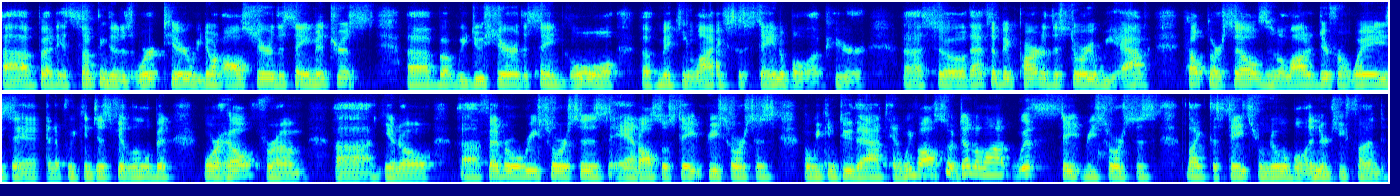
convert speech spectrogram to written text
uh, but it's something that has worked here. We don't all share the same interests, uh, but we do share the same goal of making life sustainable up here. Uh, so that's a big part of the story. We have helped ourselves in a lot of different ways, and, if we can just get a little bit more help from, uh, you know, uh, federal resources and also state resources, we can do that. And we've also done a lot with state resources, like the state's renewable energy fund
